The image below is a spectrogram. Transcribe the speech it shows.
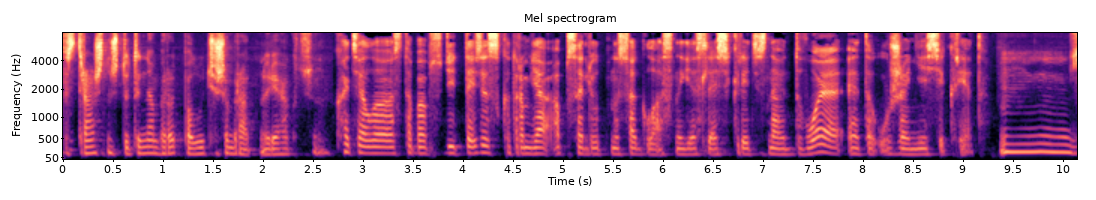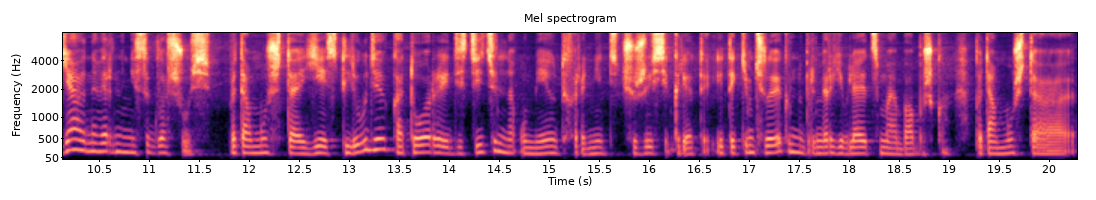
страшно, что ты, наоборот, получишь обратную реакцию. Хотела с тобой обсудить тезис, с которым я абсолютно согласна. Если секрете знают двое, это уже не секрет. Я, наверное, не соглашусь. Потому что есть люди, которые действительно умеют хранить чужие секреты. И таким человеком, например, является моя бабушка, потому что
